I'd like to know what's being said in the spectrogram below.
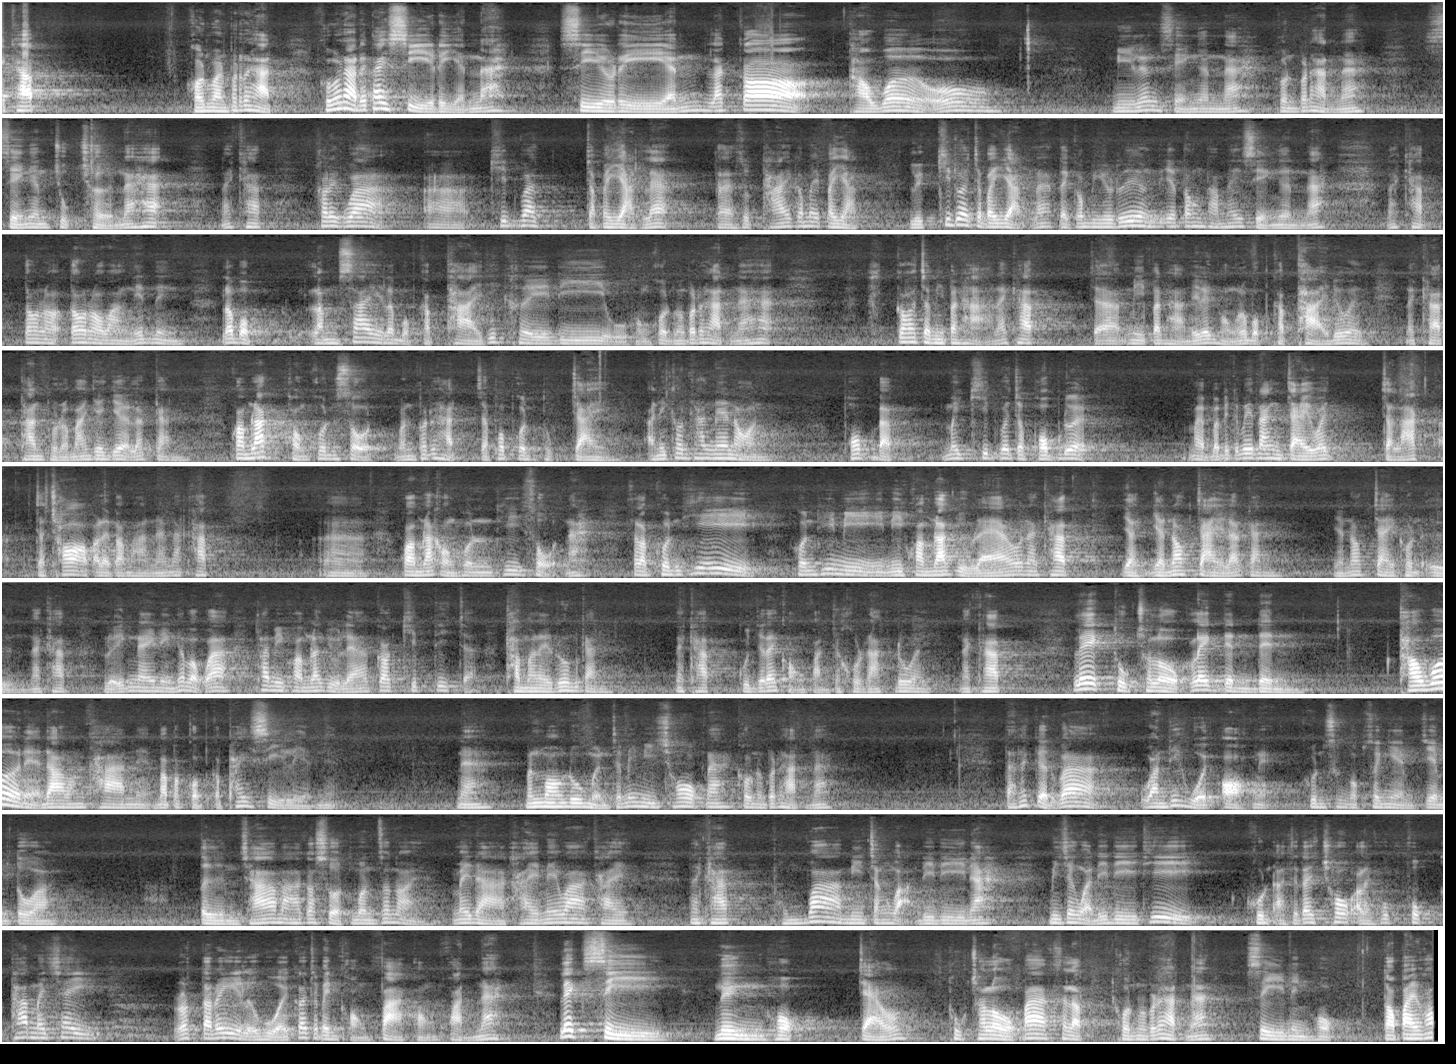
ครับคนวันพฤหัสคนพฤหัสได้ไพ่สี่เหรียญนะสี่เหรียญแล้วก็ทาวเวอร์โอ้มีเรื่องเสียเงินนะคนพฤหัสนะเสียเงินฉุกเฉินนะฮะนะครับเขาเรียกว่าคิดว่าจะประหยัดแล้ว แต่สุดท้ายก็ไม่ประหยัด หรือคิดว่าจะประหยัดแล้วแต่ก็มีเรื่องที่จะต้องทำให้เสียเงินนะนะครับต้องระต้องระวังนิดนึงระบบลำไส้ระบบขับถ่ายที่เคยดีอยู่ของคนวันพฤหัสนะฮะก็จะมีปัญหานะครับ จะมีปัญหาในเรื่องของระบบขับถ่ายด้วยนะครับทานผลไม้เยอะๆแล้วกัน ความรักของคนโสดวันพฤหัสจะพบคนถูกใจ อันนี้ค่อนข้างแน่นอน พบแบบไม่คิดว่าจะพบด้วยไม่ไม่ไม่ตั้งใจว่าจะรักจะชอบอะไรประมาณนั้นนะครับความรักของคนที่โสดนะสำหรับคนที่คนที่มีมีความรักอยู่แล้วนะครับ อย่าอย่านอกใจแล้วกัน อย่านอกใจคนอื่นนะครับ หรืออีกในหนึ่งถ้าบอกว่าถ้ามีความรักอยู่แล้วก็คิดที่จะทำอะไรร่วมกัน นะครับคุณจะได้ของขวัญจากคนรักด้วยนะครับเลขถูกโฉลกเลขเด่นเด่นทาวเวอร์เนี่ยดาวอังคารเนี่ยมาประกบกับไพ่สี่เหรียญเนี่ยนะมันมองดูเหมือนจะไม่มีโชคนะคนวันพฤหัสนะ แต่ถ้าเกิดว่าวันที่หวยออกเนี่ยคุณสงบเสงี่ยมเจียมตัว ตื่นเช้ามาก็สวดมนต์ซะหน่อย ไม่ด่าใครไม่ว่าใครนะครับ ผมว่ามีจังหวะดีๆนะมีจังหวะดีๆ ที่คุณอาจจะได้โชคอะไรฟุกๆ ถ้าไม่ใช่ ลอตเตอรี่หรือหวยก็จะเป็นของฝากของขวัญนนะ เลข 4 1 6 แจ๋วถูกโฉลกมากสำหรับคนวันพฤหัสนะ 4 1 6 ต่อไปครับ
